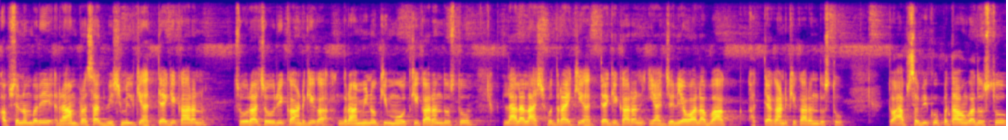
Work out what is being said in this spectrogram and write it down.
option number A Ram Prasad Bismil की हत्या के कारण चोरा चोरी कांड के का, ग्रामीणों की मौत के कारण दोस्तों, लाला लाजपत राय की हत्या के कारण या जलियावाला बाग हत्याकांड के कारण दोस्तों। तो आप सभी को पता होगा दोस्तों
